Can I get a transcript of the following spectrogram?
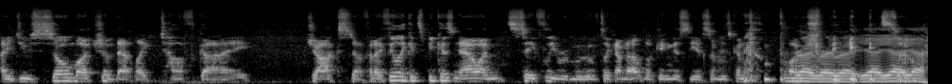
I do so much of that like tough guy jock stuff. And I feel like it's because now I'm safely removed. Like I'm not looking to see if somebody's gonna come punch Right, right, right. me. Yeah, So yeah,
